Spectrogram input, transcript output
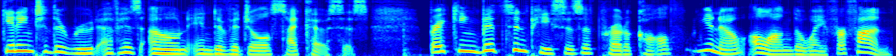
getting to the root of his own individual psychosis, breaking bits and pieces of protocol, you know, along the way for fun.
